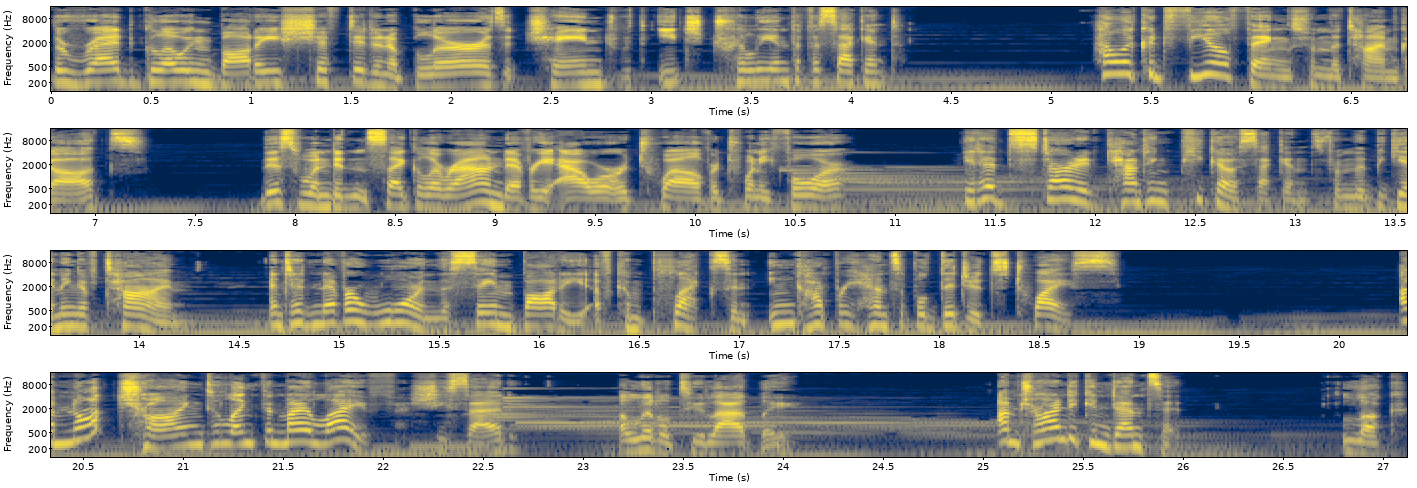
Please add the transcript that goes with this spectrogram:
The red glowing body shifted in a blur as it changed with each trillionth of a second. Hella could feel things from the time gods. This one didn't cycle around every hour or 12 or 24. It had started counting picoseconds from the beginning of time and had never worn the same body of complex and incomprehensible digits twice. I'm not trying to lengthen my life, she said, a little too loudly. I'm trying to condense it. Look,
